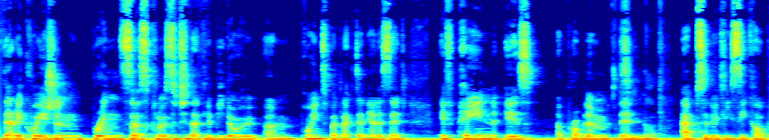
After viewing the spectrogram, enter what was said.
that equation brings us closer to that libido um, point. But like Daniela said, if pain is a problem, then. Absolutely seek help.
